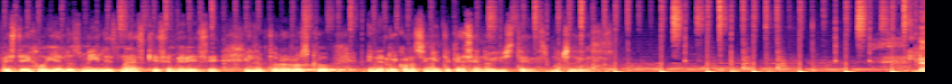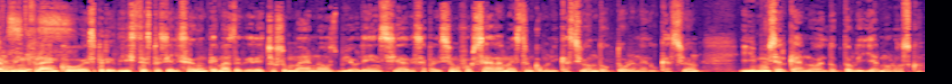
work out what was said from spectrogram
festejo y a los miles más que se merece el doctor Orozco en el reconocimiento que hacen hoy ustedes. Muchas gracias. Darwin Franco es periodista especializado en temas de derechos humanos, violencia, desaparición forzada, maestro en comunicación, doctor en educación y muy cercano al doctor Guillermo Orozco.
